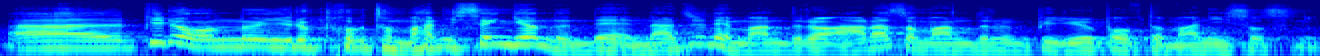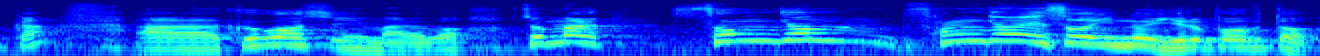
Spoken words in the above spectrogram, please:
아, 필요 없는 율법도 많이 생겼는데 나중에 만들어 알아서 만드는 율법도 많이 있었으니까 아, 그것이 말고 정말 성경 성경에서 있는 율법부터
